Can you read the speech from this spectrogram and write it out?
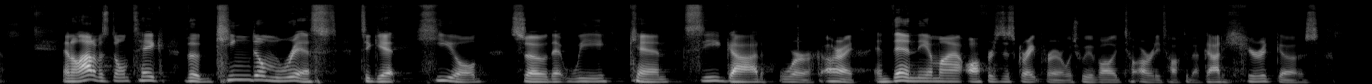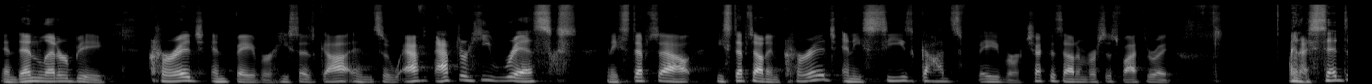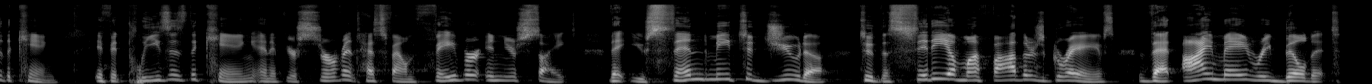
And a lot of us don't take the kingdom risk to get healed so that we can see God work. All right. And then Nehemiah offers this great prayer, which we've already talked about. God, here it goes. And then letter B, courage and favor. He says, God, and so after he risks and he steps out, he steps out in courage and he sees God's favor. Check this out in verses five through eight. And I said to the king, if it pleases the king, and if your servant has found favor in your sight, that you send me to Judah, to the city of my father's graves, that I may rebuild it.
